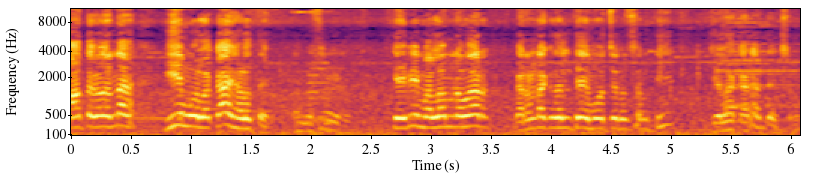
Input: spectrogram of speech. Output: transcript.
ಮಾತುಗಳನ್ನ ಈ ಮೂಲಕ ಹೇಳುತ್ತೇವೆ. ಕೆ ವಿ ಮಲ್ಲಮ್ನವರ್ ಕರ್ನಾಟಕದಲ್ಲಿ ಮೋಚನ ಸಮಿತಿ ಜಿಲ್ಲಾ ಕಾರ್ಯಾಧ್ಯಕ್ಷರು.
